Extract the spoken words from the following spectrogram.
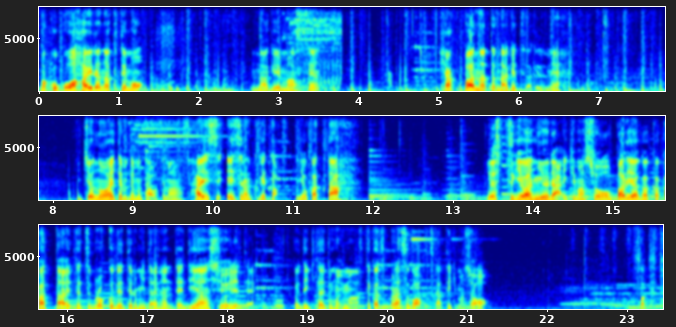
まあここは入らなくても投げません100%になったら投げてたけどね。一応ノーアイテムでも倒せます。はい、S ランクゲット。よかった。よし、次はニューラ行きましょう。バリアがかかった鉄ブロック出てるみたいなんで、ディアンシーを入れて、これでいきたいと思います。手数プラス5使っていきましょう。さてと。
